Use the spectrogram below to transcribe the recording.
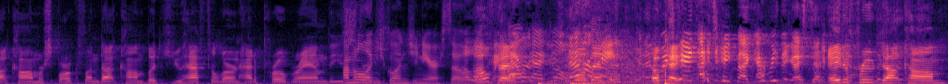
spark.com or sparkfun.com, but you have to learn how to program these. I'm an things. electrical engineer, so Oh, Okay. Never, Okay, never Well, then- In okay. which case, I take back everything I said. Adafruit.com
